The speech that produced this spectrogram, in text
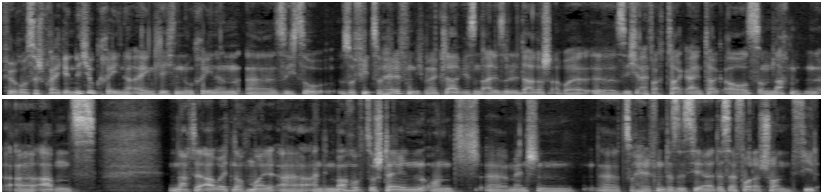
für russischsprachige Nicht-Ukrainer eigentlich, den Ukrainern äh, sich so, so viel zu helfen? Ich meine, klar, wir sind alle solidarisch, aber äh, sich einfach Tag ein, Tag aus, am Nachmittag, äh, abends nach der Arbeit nochmal äh, an den Bahnhof zu stellen und äh, Menschen äh, zu helfen, das ist ja, das erfordert schon viel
